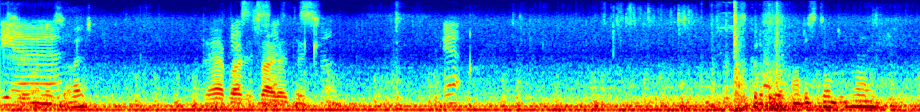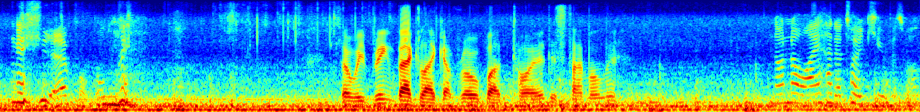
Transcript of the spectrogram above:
Is everyone Yeah. inside? Yeah, but Yes, inside I think. so. Yeah. It's gonna be a thunderstorm tomorrow. yeah, probably. So we bring back like a robot toy this time only. No, no, I had a toy cube as well.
